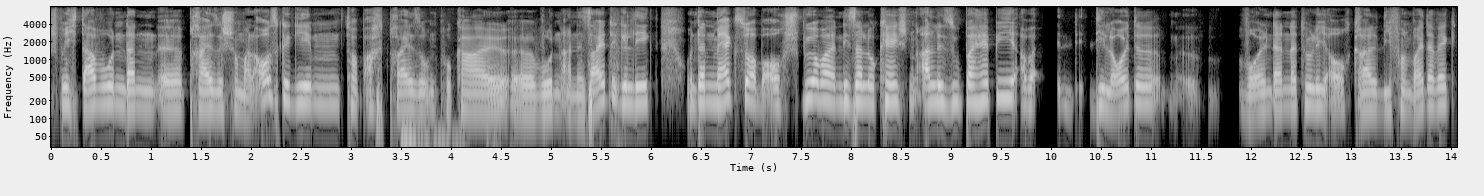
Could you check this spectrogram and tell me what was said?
sprich, da wurden dann äh, Preise schon mal ausgegeben, Top 8 Preise und Pokal äh, wurden an eine Seite gelegt und dann merkst du aber auch spürbar in dieser Location alle super happy, aber die Leute äh, wollen dann natürlich auch, gerade die von weiter weg,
